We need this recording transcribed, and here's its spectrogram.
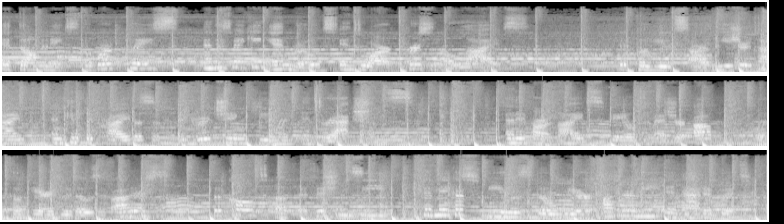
it dominates the workplace and is making inroads into our personal lives. It pollutes our leisure time and can deprive us of enriching human interactions. And if our lives fail to measure up when compared with those of others, the cult of efficiency can make us feel as though we are utterly inadequate.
